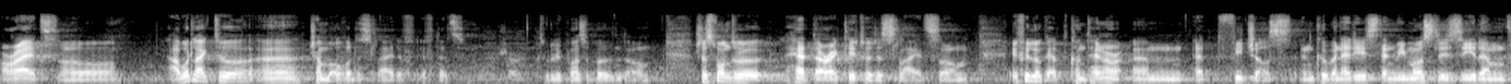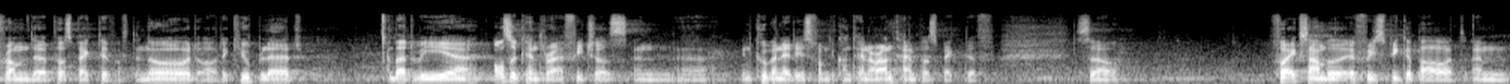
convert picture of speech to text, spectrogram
All right. So I would like to uh, jump over the slide if, if that's sure. totally possible. So just want to head directly to the slide. So if you look at container um, at features in Kubernetes, then we mostly see them from the perspective of the node or the kubelet. But we uh, also can drive features in, uh, in Kubernetes from the container runtime perspective. So for example, if we speak about um,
